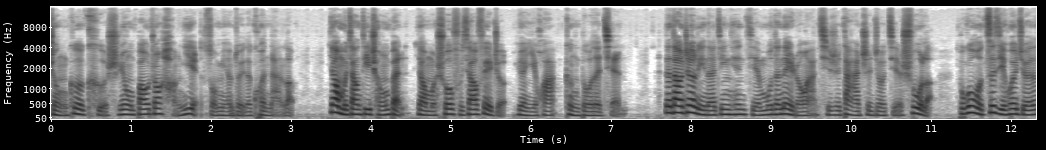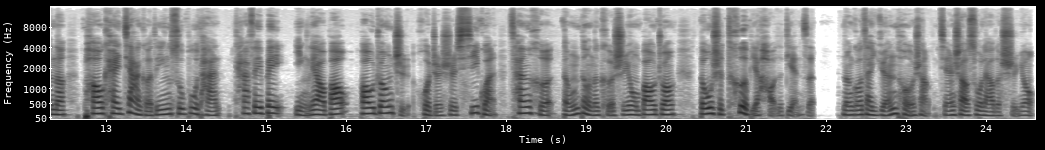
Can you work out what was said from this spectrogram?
整个可食用包装行业所面对的困难了。要么降低成本，要么说服消费者愿意花更多的钱。那到这里呢，今天节目的内容啊，其实大致就结束了。不过我自己会觉得呢，抛开价格的因素不谈，咖啡杯、饮料包、包装纸或者是吸管、餐盒等等的可食用包装，都是特别好的点子，能够在源头上减少塑料的使用。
